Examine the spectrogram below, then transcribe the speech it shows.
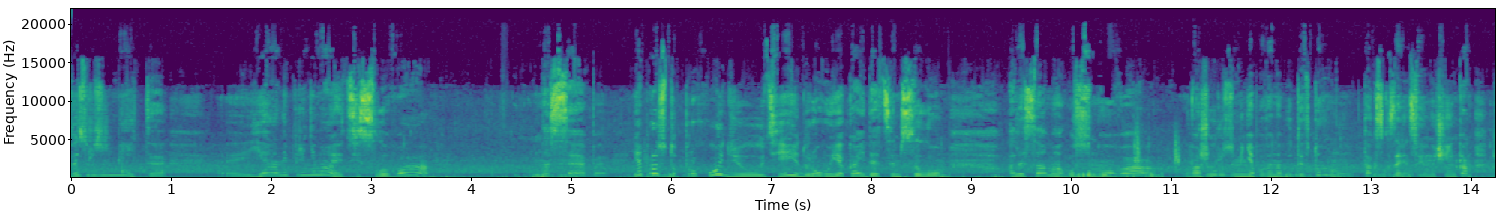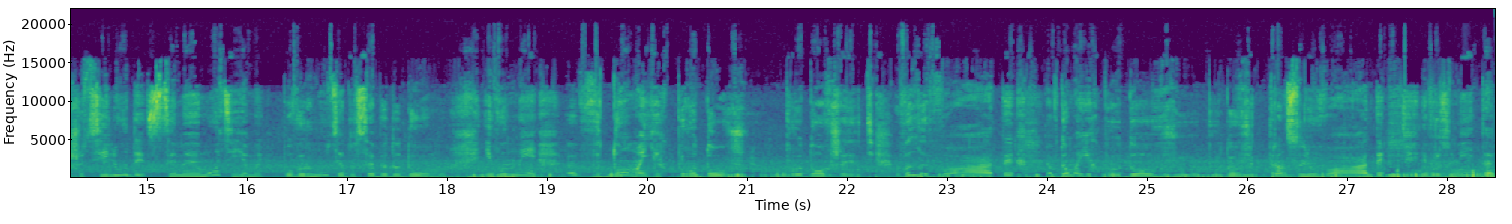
ви зрозумійте, е, я не приймаю ці слова на себе. Я просто проходжу цією дорогою, яка йде цим селом. Але саме основа вашого розуміння повинна бути в тому, так сказав він своїм ученикам, що ці люди з цими емоціями повернуться до себе додому, і вони е, вдома їх продовжують. Продовжують виливати, вдома їх продовжують, продовжують транслювати. І ви розумієте,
